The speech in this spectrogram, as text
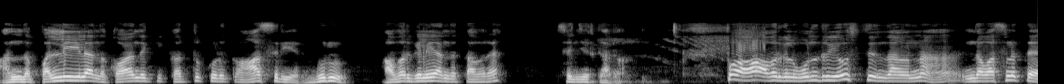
அந்த பள்ளியில் அந்த குழந்தைக்கு கற்றுக் கொடுக்கும் ஆசிரியர் குரு அவர்களே அந்த தவறை செஞ்சுருக்காங்க. இப்போது அவர்கள் ஒன்று யோசித்து இருந்தாங்கன்னா இந்த வசனத்தை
